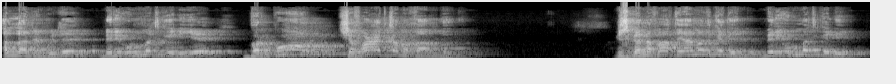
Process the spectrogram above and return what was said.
اللہ نے مجھے، میری امت کے لیے بھرپور شفاعت کا مقام دے دیا۔ جس کا نفع قیامت کے دن میری امت کے لیے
